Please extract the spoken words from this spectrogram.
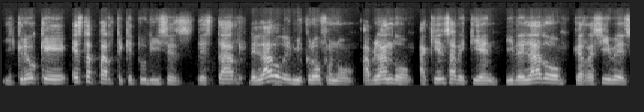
y creo que esta parte que tú dices de estar del lado del micrófono hablando a quién sabe quién y del lado que recibes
